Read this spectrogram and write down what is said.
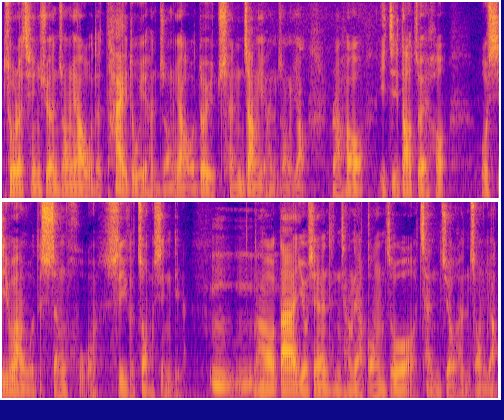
除了情绪很重要，我的态度也很重要，我对于成长也很重要，然后以及到最后，我希望我的生活是一个重心点。嗯嗯，然后当然有些人很强调工作成就很重要。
